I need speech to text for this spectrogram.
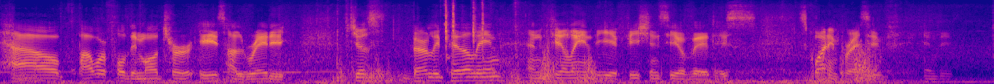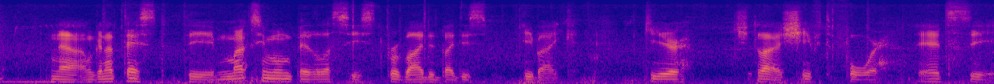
how powerful the motor is already. Just barely pedaling and feeling the efficiency of it is it's quite impressive. Now I'm gonna test the maximum pedal assist provided by this e-bike gear shift 4 let's see.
